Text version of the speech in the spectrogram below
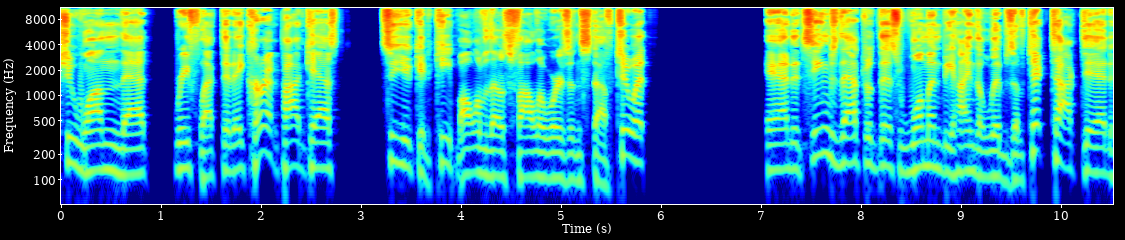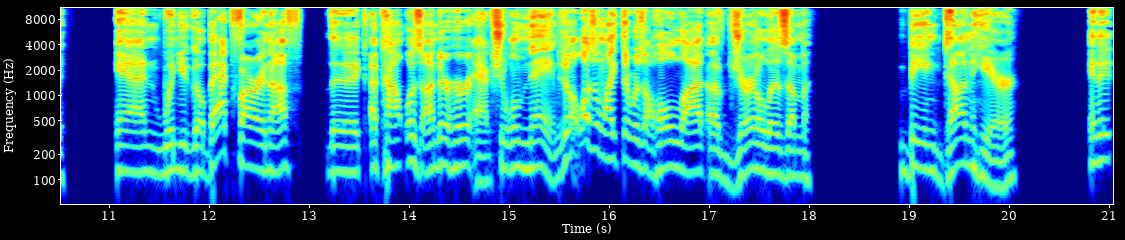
to one that reflected a current podcast so you could keep all of those followers and stuff to it. And it seems that's what this woman behind the libs of TikTok did. And when you go back far enough, the account was under her actual name. So it wasn't like there was a whole lot of journalism being done here. And it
